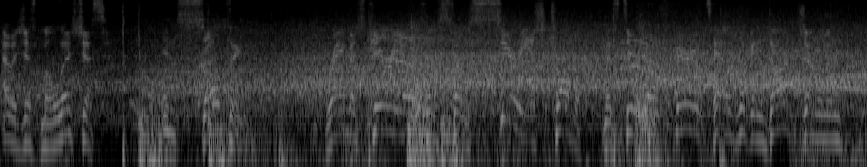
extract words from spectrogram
that was just malicious. Insulting. Rey Mysterio is in some serious trouble. Mysterio's fairy tale's looking dark, gentlemen.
